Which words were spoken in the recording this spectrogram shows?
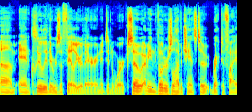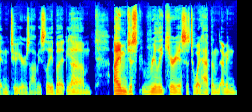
Um, and clearly there was a failure there, and it didn't work. So, I mean, voters will have a chance to rectify it in two years, obviously. But Yeah. um, I'm just really curious as to what happened. I mean,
